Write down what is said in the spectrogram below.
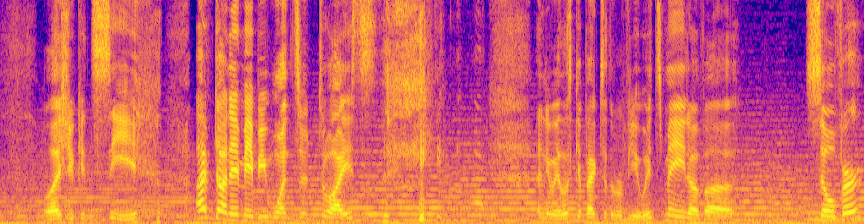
well, as you can see, I've done it maybe once or twice. anyway, let's get back to the review. It's made of uh, silver,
